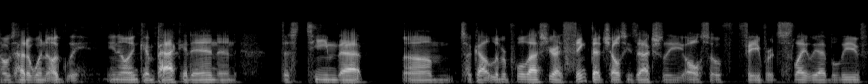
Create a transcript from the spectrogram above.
knows how to win ugly, you know, and can pack it in. And this team that um, took out Liverpool last year, I think that Chelsea's actually also favored slightly, I believe,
